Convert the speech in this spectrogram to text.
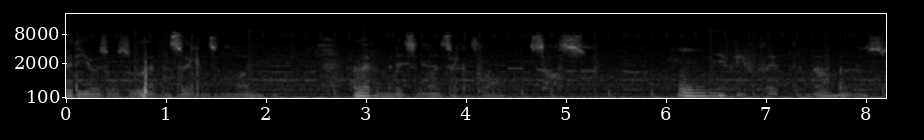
video is also 11 seconds and 9, 11 minutes and 9 seconds long. Sus. Mm. If you flip the numbers,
